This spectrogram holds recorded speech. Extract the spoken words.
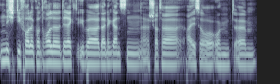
nicht die volle Kontrolle direkt über deine ganzen äh, Shutter, ISO und ähm,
